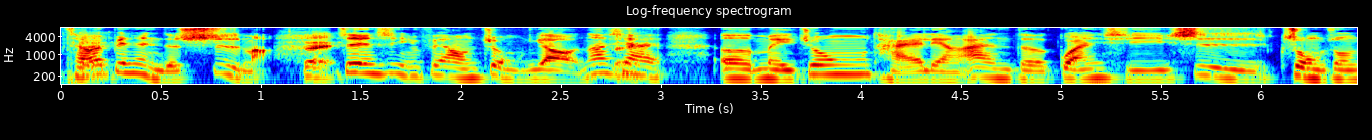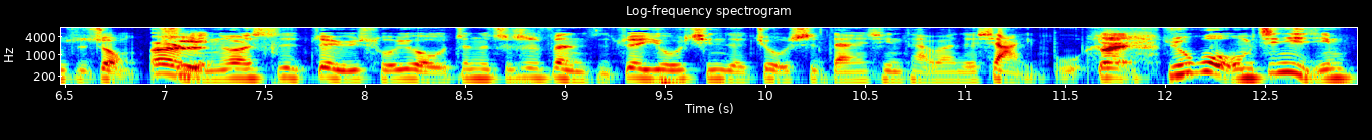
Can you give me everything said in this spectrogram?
才会变成你的事嘛。对，这件事情非常重要。那现在呃，美中台两岸的关系是重中之重。二零二四对于所有真的知识分子最忧心的就是担心台湾的下一步。对，如果我们经济已经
